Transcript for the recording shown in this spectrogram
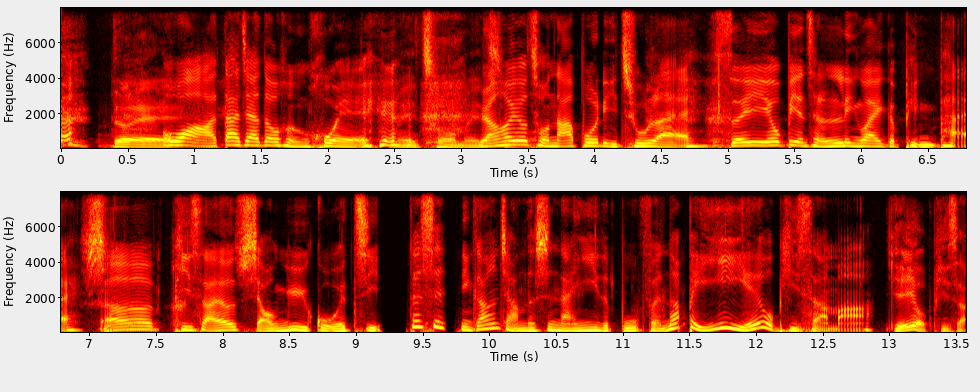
对，，哇，大家都很会。没错没错。然后又从拿玻里出来，所以又变成了另外一个品牌。然后披萨又享誉国际。但是你刚刚讲的是南艺的部分，那北艺也有披萨吗？也有披萨。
